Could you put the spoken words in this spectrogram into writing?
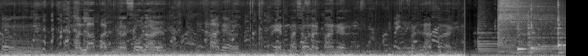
Itong malapad na solar panel. Ayan pa, solar panel. Malapad. Kung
